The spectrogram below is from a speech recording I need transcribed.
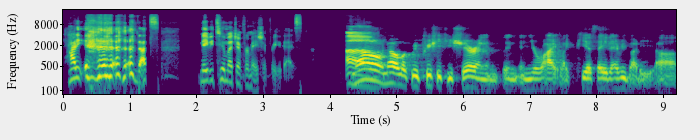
how do you? that's maybe too much information for you guys. Um, no, no. Look, we appreciate you sharing, and, and, and you're right. Like PSA to everybody, uh,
